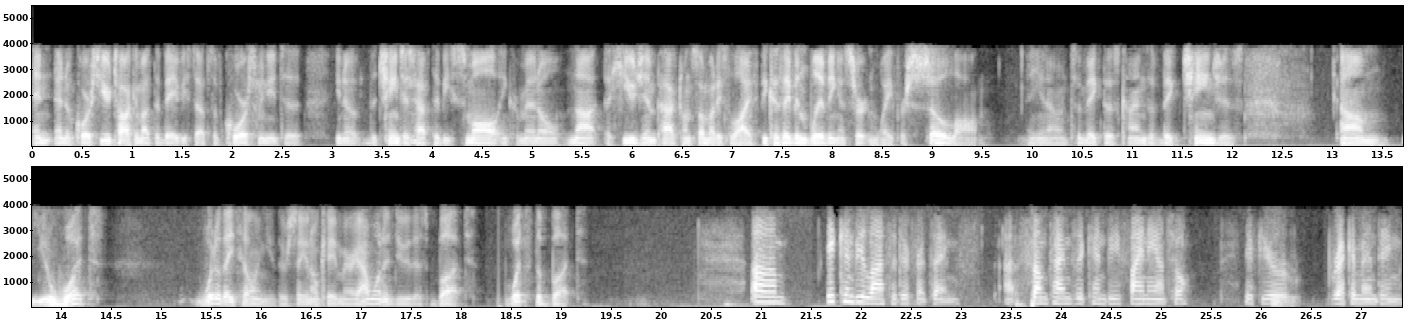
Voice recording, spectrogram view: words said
and and of course you're talking about the baby steps. Of course we need to you know the changes have to be small incremental not a huge impact on somebody's life because they've been living a certain way for so long you know to make those kinds of big changes. Um you know what what are they telling you? They're saying okay mary i want to do this but what's the but? Um it can be lots of different things. Uh, sometimes it can be financial. If you're mm-hmm. recommending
